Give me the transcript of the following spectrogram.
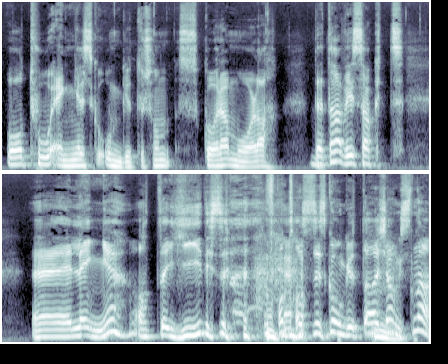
Eh, og to engelske unggutter som scora måla. Dette har vi sagt eh, lenge, at gi disse fantastiske unggutta sjansen. da.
